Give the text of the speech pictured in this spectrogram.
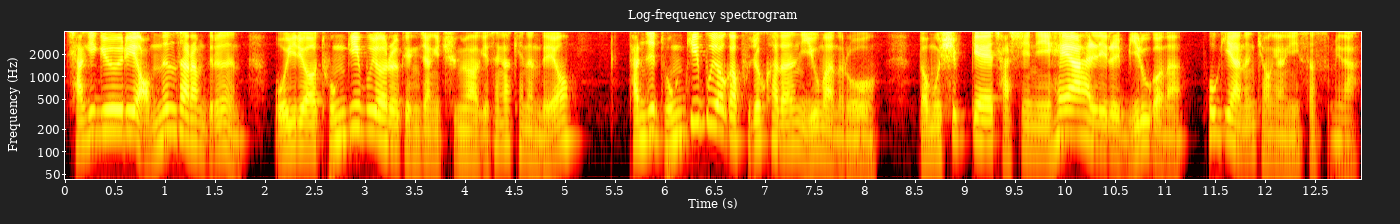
자기 규율이 없는 사람들은 오히려 동기부여를 굉장히 중요하게 생각했는데요. 단지 동기부여가 부족하다는 이유만으로 너무 쉽게 자신이 해야 할 일을 미루거나 포기하는 경향이 있었습니다.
